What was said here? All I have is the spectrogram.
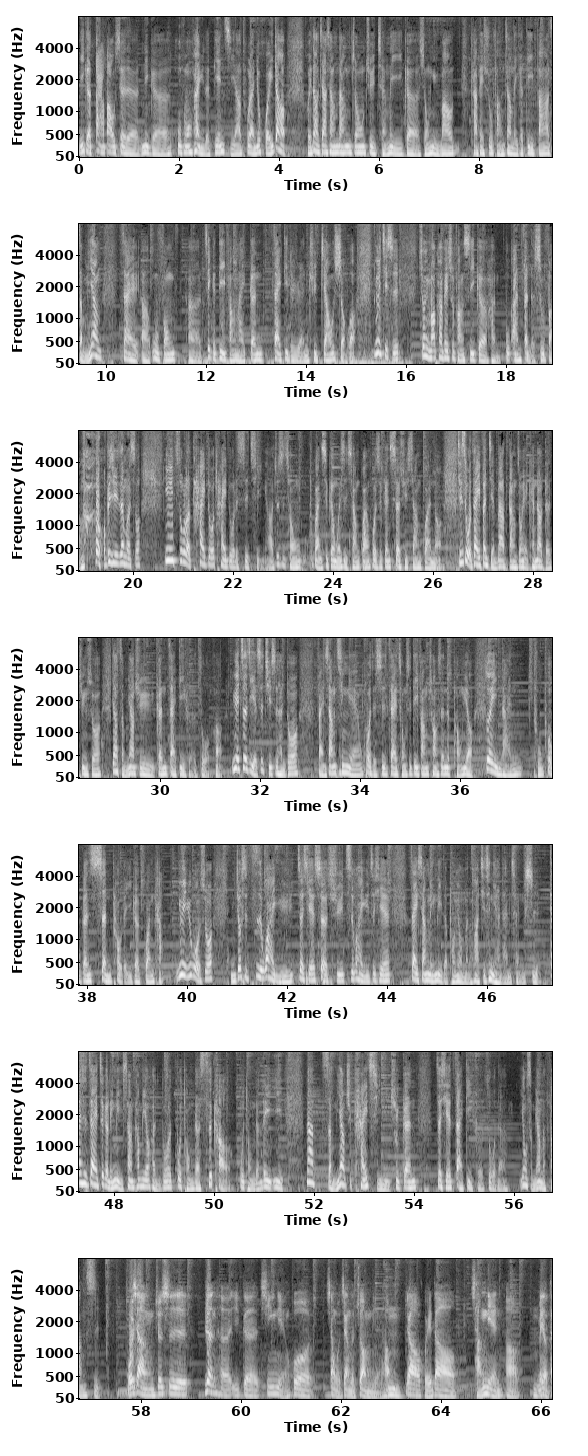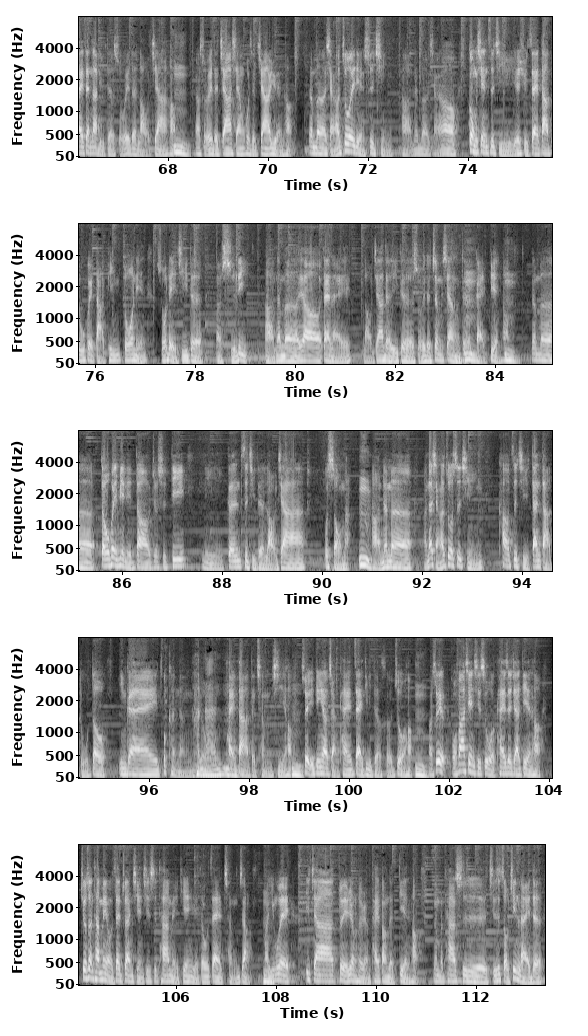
一个大报社的那个呼风唤雨的编辑，然后突然就回到回到家乡当中去成立一个熊与猫咖啡书房这样的一个地方啊，怎么样在呃雾峰呃这个地方来跟在地的人去交手啊？因为其实熊与猫咖啡书房是一个很不安分的书房。我必须这么说，因为做了太多太多的事情啊，就是从不管是跟文史相关，或者是跟社区相关哦。其实我在一份简报当中也看到德俊说，要怎么样去跟在地合作哈，因为这也是其实很多返乡青年或者是在从事地方创生的朋友最难突破跟渗透的一个关卡。因为如果说你就是自外于这些社区，自外于这些在乡邻里的朋友们的话，其实你很难成事。但是在这个邻里上，他们有很多不同的思考、不同的利益。那怎么样去开启你去跟这些在地合作呢？用什么样的方式？我想就是任何一个青年或像我这样的壮年哈，嗯，要回到常年哈。没有待在那里的所谓的老家哈，嗯，那所谓的家乡或者家园哈，那么想要做一点事情啊，那么想要贡献自己，也许在大都会打拼多年所累积的呃实力啊，那么要带来老家的一个所谓的正向的改变哈，那么都会面临到就是第一，你跟自己的老家不熟嘛，嗯，啊，那么啊，那想要做事情。靠自己单打独斗，应该不可能很难太大的成绩哈，所以一定要展开在地的合作哈。嗯啊，所以我发现其实我开这家店哈，就算他没有在赚钱，其实他每天也都在成长啊。因为一家对任何人开放的店哈，那么他是其实走进来的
